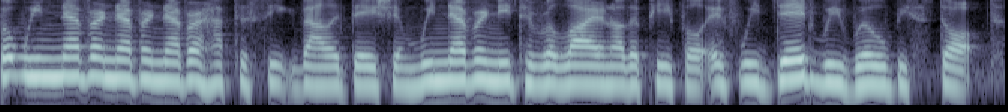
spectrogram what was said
But we never, never, never have to seek validation. We never need to rely on other people. If we did, we will be stopped,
